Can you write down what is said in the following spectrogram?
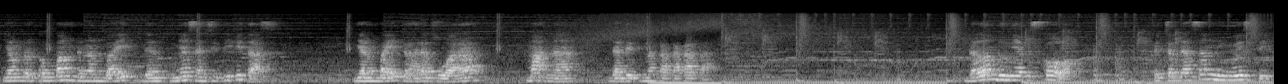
yang berkembang dengan baik dan punya sensitivitas yang baik terhadap suara, makna, dan ritme kata-kata. Dalam dunia psikolog, kecerdasan linguistik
